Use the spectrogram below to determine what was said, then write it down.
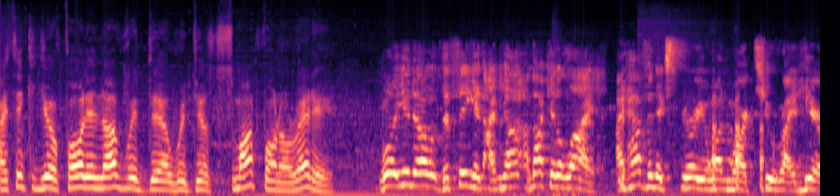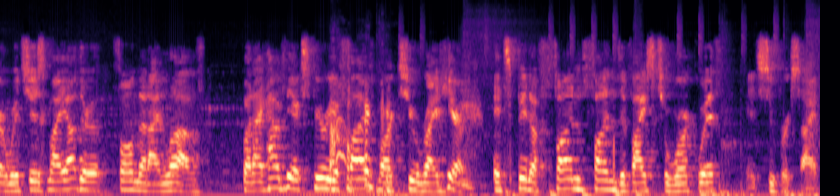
I think you're falling in love with uh, with your smartphone already. Well, you know, the thing is, I'm not, I'm not going to lie. I have an Xperia 1 Mark II right here, which is my other phone that I love. But I have the Xperia oh 5 Mark II right here. It's been a fun, fun device to work with. It's super exciting.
